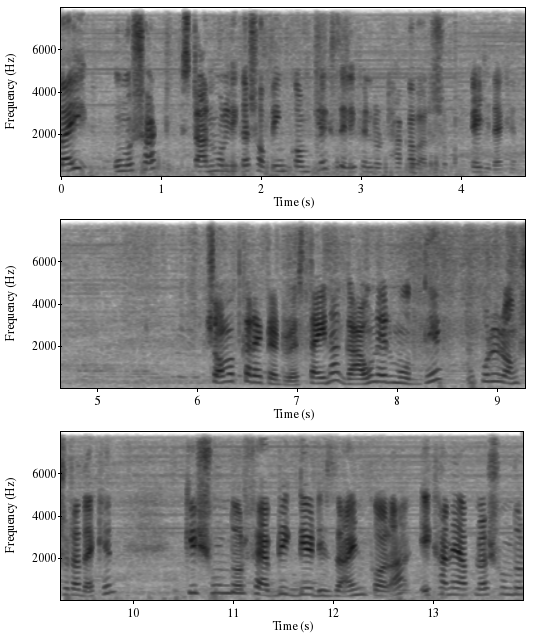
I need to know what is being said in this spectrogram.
বাই উনষাট star Mallika shopping complex Elephant Road, Dhaka বারোশো। এই যে দেখেন চমৎকার একটা ড্রেস তাই না? গাউনের মধ্যে উপরের অংশটা দেখেন, কি সুন্দর ফ্যাব্রিক দিয়ে ডিজাইন করা। এখানে আপনার সুন্দর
